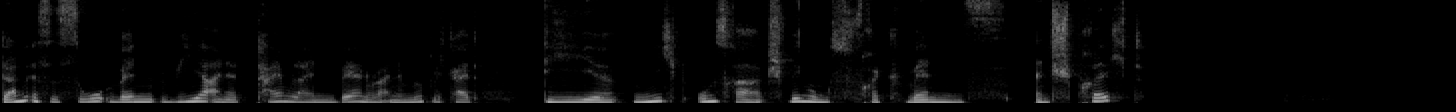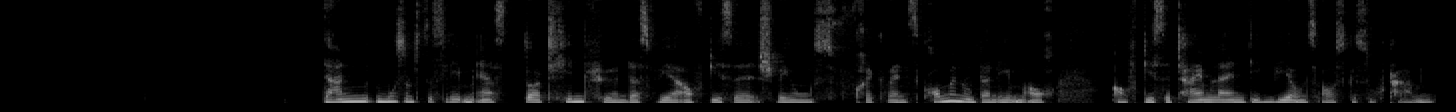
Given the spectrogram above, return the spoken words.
dann ist es so, wenn wir eine Timeline wählen oder eine Möglichkeit, die nicht unserer Schwingungsfrequenz entspricht, dann muss uns das Leben erst dorthin führen, dass wir auf diese Schwingungsfrequenz kommen und dann eben auch auf diese Timeline, die wir uns ausgesucht haben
